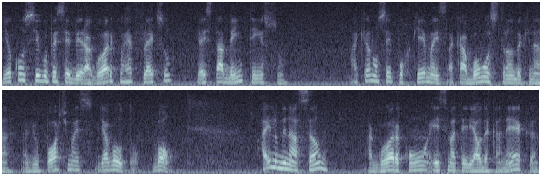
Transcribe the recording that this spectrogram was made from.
E eu consigo perceber agora que o reflexo já está bem tenso. Aqui eu não sei porquê, mas acabou mostrando aqui na, na viewport, mas já voltou. Bom, a iluminação, agora com esse material da caneca,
